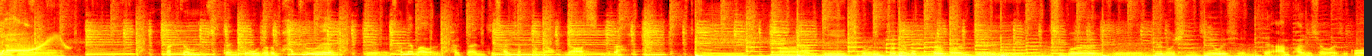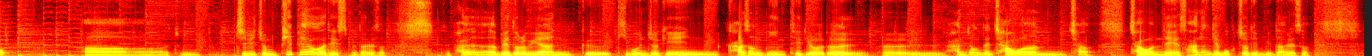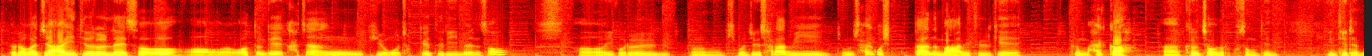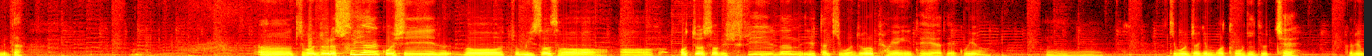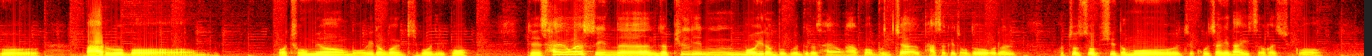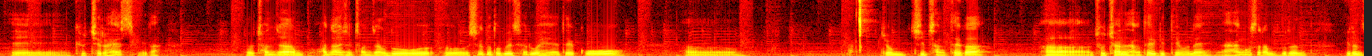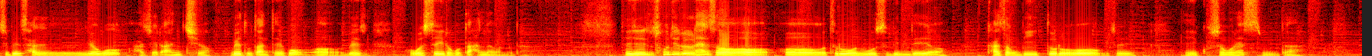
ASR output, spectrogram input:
안녕하세요. 박겸 실장입니다. 오늘은 파주의 예, 산내마을 8단지 44평형 나왔습니다. 아, 이 지금 인테리어 목적은 이제 집을 이제 내놓으신 지 오래되셨는데 안 팔리셔가지고 아, 좀 집이 좀 피폐화가 되어 있습니다. 그래서 파- 아, 매도를 위한 그 기본적인 가성비 인테리어를 어, 한정된 자원 차, 자원 내에서 하는 게 목적입니다. 그래서 여러 가지 아이디어를 내서 어, 어떤 게 가장 비용을 적게 들이면서 어, 이거를 어, 기본적인 사람이 좀 살고 싶다는 마음이 들게끔 할까 아, 그런 차원으로 구성된 인테리어입니다. 어, 기본적으로 수리할 곳이 뭐 좀 있어서 어, 어쩔 수 없이 수리는 일단 기본적으로 병행이 돼야 되고요. 음, 기본적인 뭐 도기 교체 그리고 마루 뭐, 뭐 조명 뭐 이런 건 기본이고 이제 사용할 수 있는 저 필름 뭐 이런 부분들을 사용하고 문자 다섯 개 정도를 어쩔 수 없이 너무 이제 고장이 나 있어가지고 예, 교체를. 그리고 천장 화장실 천장도 어, 실크 도배 새로 해야 되고 어, 좀 집 상태가 아, 좋지 않은 상태이기 때문에 한국 사람들은 이런 집에 살려고 하질 않지요. 매도도 안 되고 어, 매, 월세 이런 것도 안 나갑니다. 이제 소리를 해서 어, 들어온 모습인데요. 가성비 있도록 이제 예, 구성을 했습니다.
